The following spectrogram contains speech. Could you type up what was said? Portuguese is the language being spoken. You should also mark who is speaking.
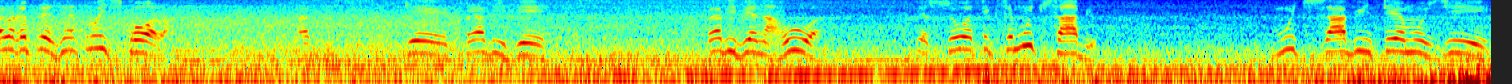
Speaker 1: ela representa uma escola, sabe? Porque para viver, para viver na rua, a pessoa tem que ser muito sábio. Muito sábio em termos de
